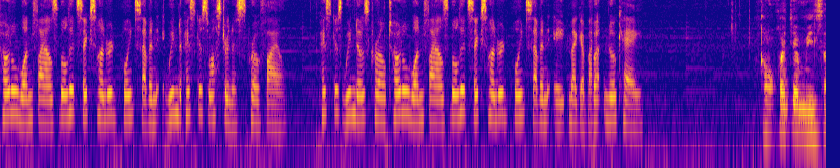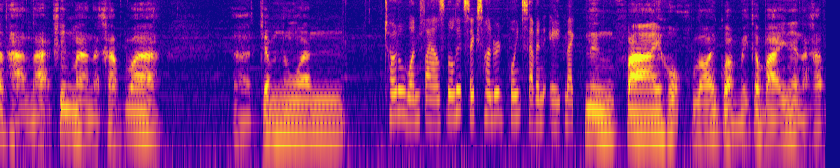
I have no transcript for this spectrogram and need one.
Total 1 files bullet 600.7 Windows Piscus Westernus profile. Piscus Windows Chrome total 1 files bullet 600.78 megabyte button OK. เขาก็จะมีสถานะขึ้นมานะครับว่าเอ่อจำนวน Total 1 files bullet 600.78 meg 1ไฟล์600 กว่าเมกะไบต์เนี่ยนะครับ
